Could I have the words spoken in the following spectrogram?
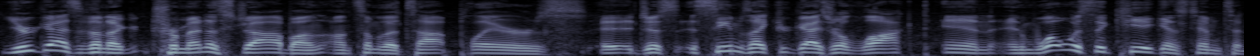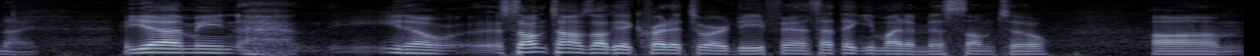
Your guys have done a tremendous job on, on some of the top players. It just it seems like your guys are locked in. And what was the key against him tonight? Yeah, I mean, you know, sometimes I'll get credit to our defense. I think he might have missed some too. Um,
